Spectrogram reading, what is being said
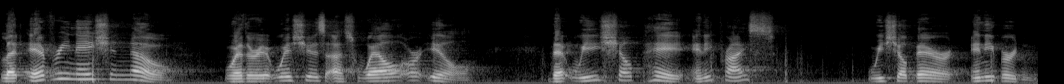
Let every nation know, whether it wishes us well or ill, that we shall pay any price, we shall bear any burden,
